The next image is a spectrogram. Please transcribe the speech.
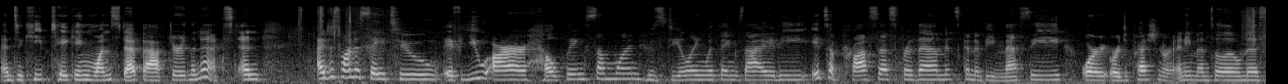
and to keep taking one step after the next. And I just want to say, too, if you are helping someone who's dealing with anxiety, it's a process for them. It's going to be messy, or, or depression, or any mental illness.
